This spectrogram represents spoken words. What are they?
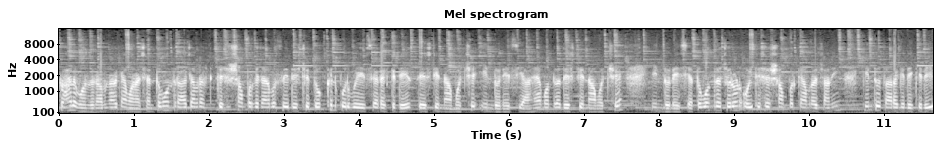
তো হ্যালো বন্ধুরা, আপনারা কেমন আছেন? তো বন্ধুরা, আজ আমরা একটি দেশের সম্পর্কে জানব। সেই দেশটি দক্ষিণ পূর্ব এশিয়ার একটি দেশ। দেশটির নাম হচ্ছে ইন্দোনেশিয়া। হ্যাঁ বন্ধুরা, দেশটির নাম হচ্ছে ইন্দোনেশিয়া। তো বন্ধুরা, চলুন ওই দেশের সম্পর্কে আমরা জানি, কিন্তু তার আগে দেখিয়ে দিই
